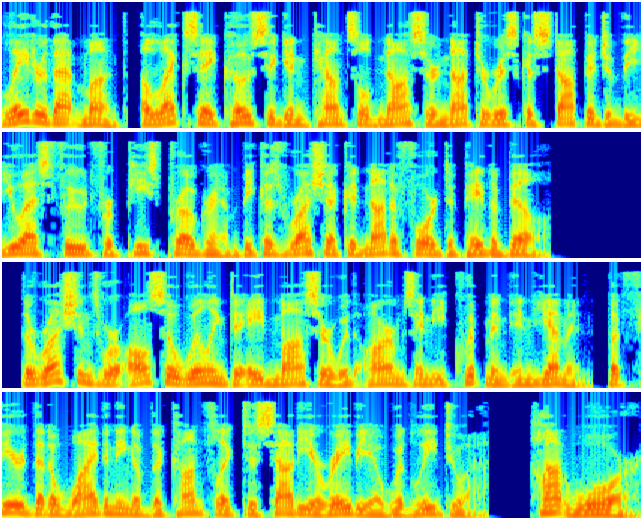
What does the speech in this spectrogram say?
Later that month, Alexei Kosygin counseled Nasser not to risk a stoppage of the U.S. Food for Peace program because Russia could not afford to pay the bill. The Russians were also willing to aid Nasser with arms and equipment in Yemen, but feared that a widening of the conflict to Saudi Arabia would lead to a «hot war»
